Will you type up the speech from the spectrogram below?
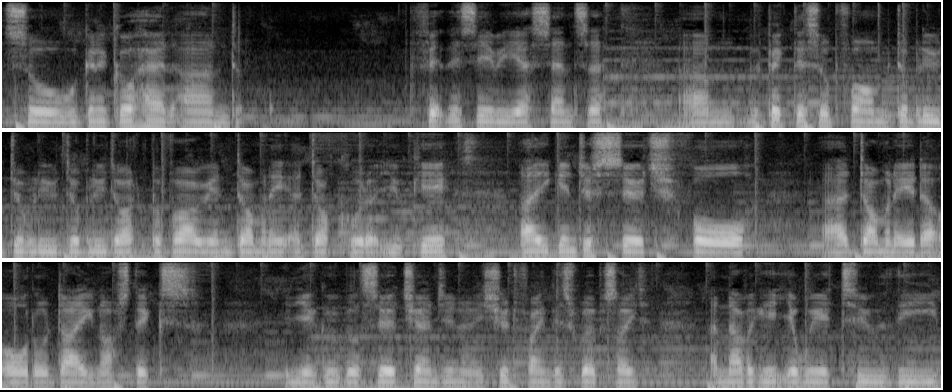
so we're going to go ahead and fit this ABS sensor um, we picked this up from www.bavariandominator.co.uk. Uh, you can just search for uh, Dominator Auto Diagnostics in your Google search engine and you should find this website and navigate your way to the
